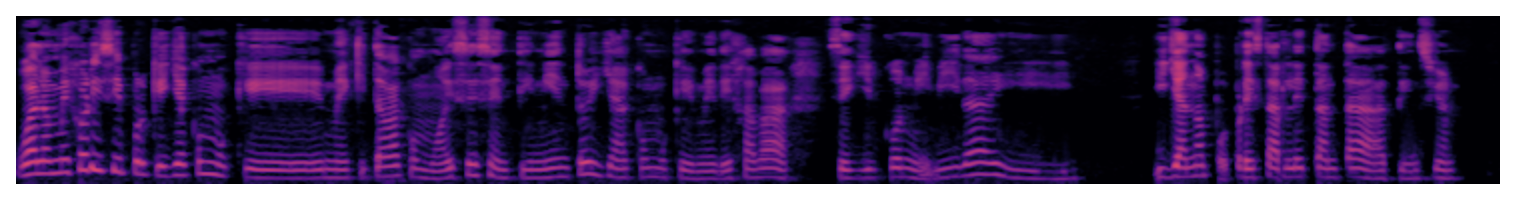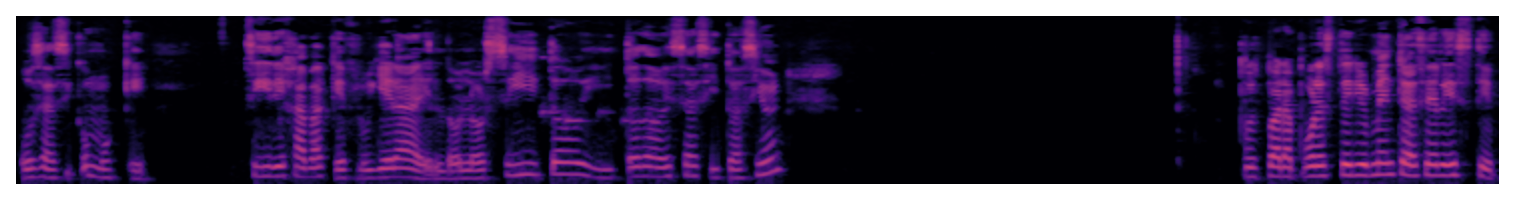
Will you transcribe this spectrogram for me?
O a lo mejor y sí, porque ya como que me quitaba como ese sentimiento y ya como que me dejaba seguir con mi vida y, y ya no prestarle tanta atención. O sea, así como que sí dejaba que fluyera el dolorcito y toda esa situación. Pues para posteriormente hacer este,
